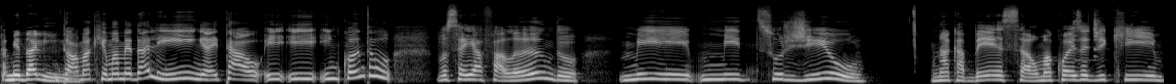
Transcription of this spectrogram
a medalhinha. Toma aqui uma medalhinha e tal. E, e enquanto você ia falando me, me surgiu na cabeça uma coisa de que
